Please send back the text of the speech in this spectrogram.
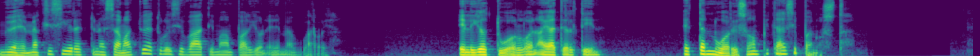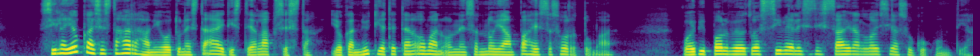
Myöhemmäksi siirrettynä sama työ tulisi vaatimaan paljon enemmän varoja. Eli jo tuolloin ajateltiin, että nuorisoon pitäisi panostaa. Sillä jokaisesta harhaan joutuneesta äidistä ja lapsesta, joka nyt jätetään oman onnensa nojaan pahessa sortumaan, voipi polveutua sivellisesti sairaaloisia sukukuntia,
